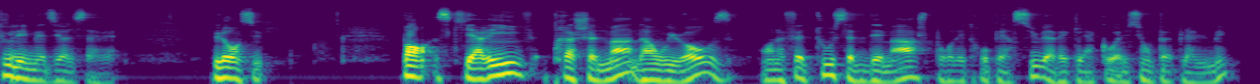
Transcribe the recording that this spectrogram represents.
tous les médias le savaient. Là, on su. Bon, ce qui arrive prochainement dans We Rose, on a fait toute cette démarche pour les trop perçus avec la coalition Peuple Allumé.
